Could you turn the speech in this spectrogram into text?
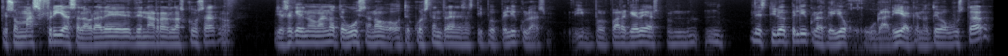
que son más frías a la hora de, de narrar las cosas, ¿no? Yo sé que de normal no te gusta, ¿no? O te cuesta entrar en ese tipo de películas. Y por- para que veas, pues, un un estilo de película que yo juraría que no te va a gustar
